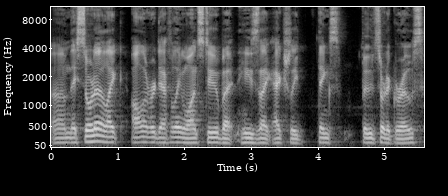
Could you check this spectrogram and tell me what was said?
Um, they sort of like Oliver definitely wants to, but he's like actually thinks food sort of gross.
